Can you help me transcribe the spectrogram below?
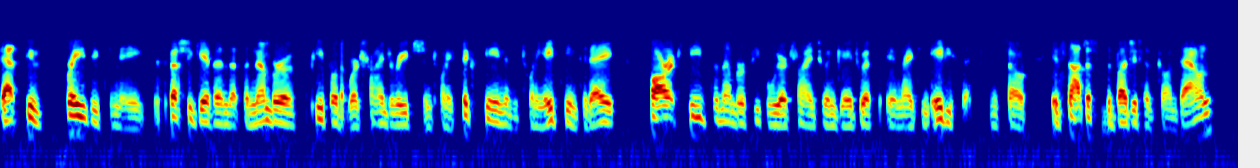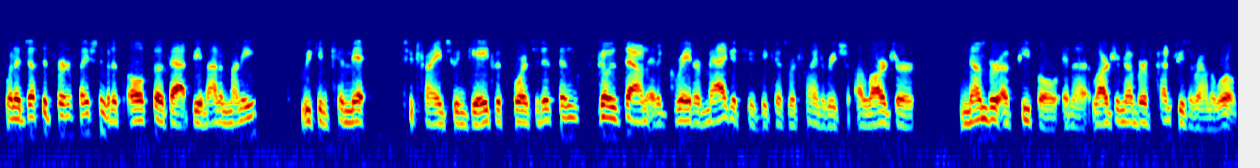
That seems crazy to me, especially given that the number of people that we're trying to reach in 2016 and 2018 today far exceeds the number of people we are trying to engage with in 1986. And so it's not just that the budget has gone down when adjusted for inflation, but it's also that the amount of money we can commit to trying to engage with foreign citizens goes down at a greater magnitude because we're trying to reach a larger number of people in a larger number of countries around the world.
